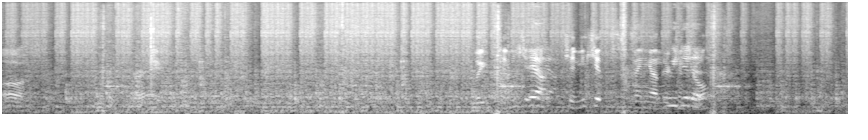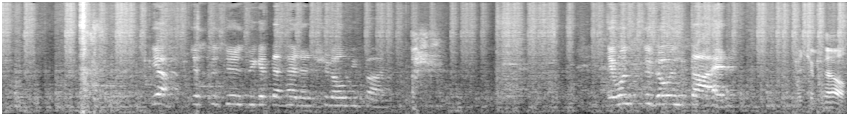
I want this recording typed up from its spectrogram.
Oh. Great. Wait, can you get, Yeah. can you get this thing under We did control? it. Yeah, just as soon as we get the head, it should all be fine. It wants to go inside. I can tell.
